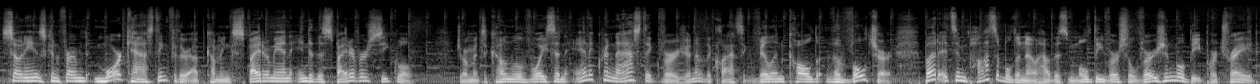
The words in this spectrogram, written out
Sony has confirmed more casting for their upcoming Spider Man Into the Spider Verse sequel. Jorma Taccone will voice an anachronistic version of the classic villain called the Vulture, but it's impossible to know how this multiversal version will be portrayed.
